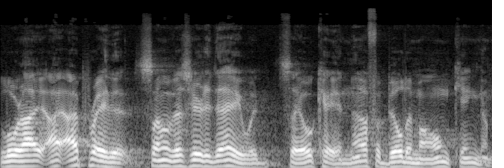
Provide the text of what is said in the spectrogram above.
Lord, I, I, pray that some of us here today would say, okay, enough of building my own kingdom.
